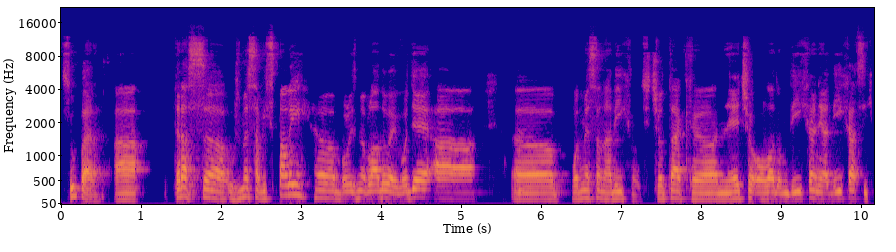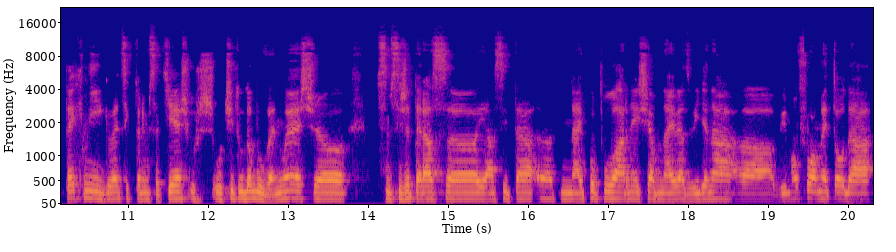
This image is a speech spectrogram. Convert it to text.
Super. A teraz uh, už jsme se vyspali, uh, boli jsme v ládovej vodě a uh, poďme sa nadýchnuť. Čo tak uh, niečo ohľadom dýchania, dýchacích techník, veci, ktorým sa tiež už určitú dobu venuješ. Uh, Myslím si, že teraz uh, je asi tá uh, najpopulárnejšia, najviac videná Wim Hofova metóda,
